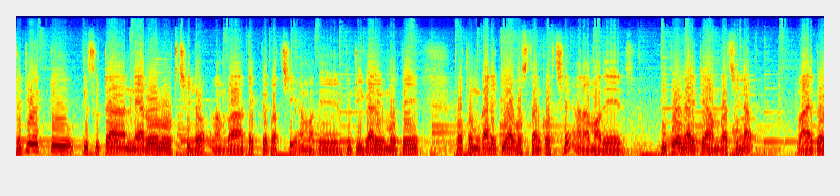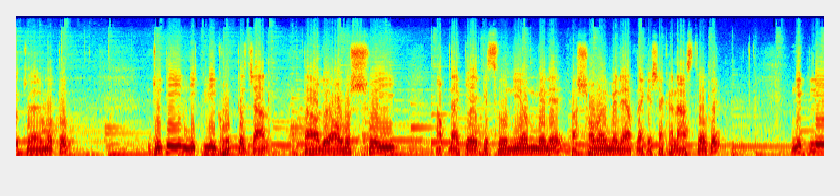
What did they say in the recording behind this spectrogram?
যদিও একটু কিছুটা ন্যারো রোড ছিল, আমরা দেখতে পাচ্ছি আমাদের দুটি গাড়ির মধ্যে প্রথম গাড়িটি অবস্থান করছে আর আমাদের দ্বিতীয় গাড়িতে আমরা ছিলাম প্রায় দশজনের মতো। যদি নিকলি ঘুরতে চান, তাহলে অবশ্যই আপনাকে কিছু নিয়ম মেনে বা সময় মেনে আপনাকে সেখানে আসতে হবে। নিকলি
